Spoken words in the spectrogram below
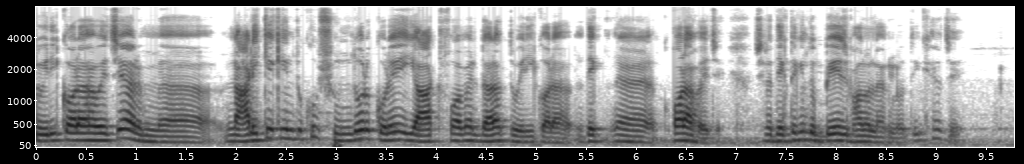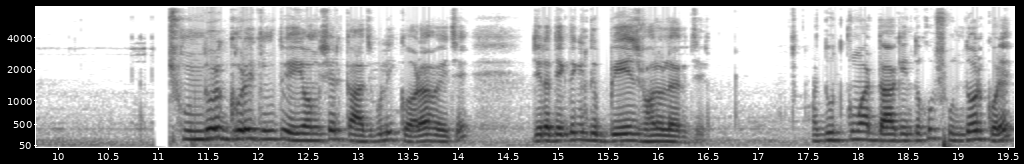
তৈরি করা হয়েছে আর নারীকে কিন্তু খুব সুন্দর করে এই আর্ট ফর্মের দ্বারা তৈরি করা, দেখ করা হয়েছে। সেটা দেখতে কিন্তু বেশ ভালো লাগল, ঠিক আছে? সুন্দর করে কিন্তু এই অংশের কাজগুলি করা হয়েছে, যেটা দেখতে কিন্তু বেশ ভালো লাগছে। দুধকুমার দা কিন্তু খুব সুন্দর করে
